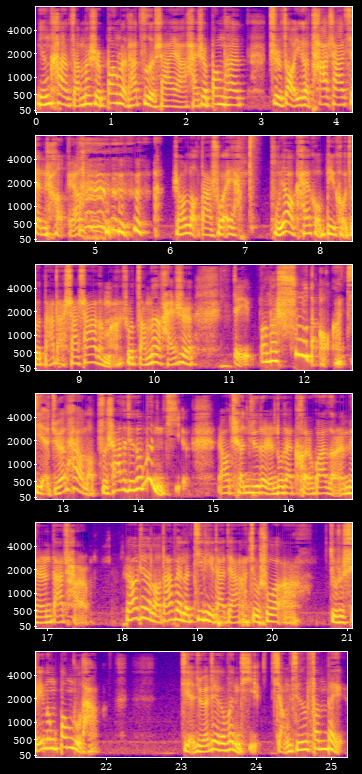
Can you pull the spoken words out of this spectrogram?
您看，咱们是帮着他自杀呀，还是帮他制造一个他杀现场呀？然后老大说，哎呀。不要开口闭口就打打杀杀的嘛，说咱们还是得帮他疏导啊，解决他要老自杀的这个问题。然后全局的人都在嗑着瓜子儿，没人搭茬儿。然后这个老大为了激励大家，就说啊，就是谁能帮助他，解决这个问题，奖金翻倍，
